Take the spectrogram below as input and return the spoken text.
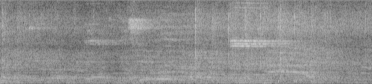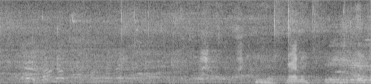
time, Bradley.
